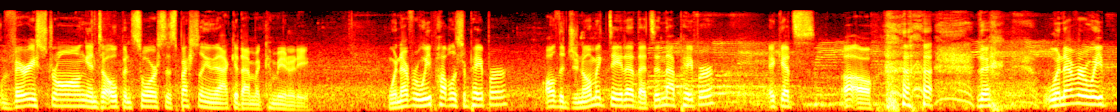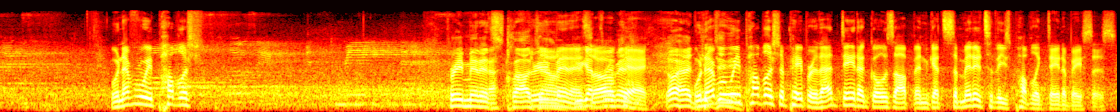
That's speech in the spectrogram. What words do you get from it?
very strong into open source, especially in the academic community. Whenever we publish a paper, all the genomic data that's in that paper, it gets, uh-oh. whenever we, whenever we publish, Three minutes, yeah, cloud three down. Minutes, you got three okay. minutes. Go ahead, Whenever continue. we publish a paper, that data goes up and gets submitted to these public databases.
